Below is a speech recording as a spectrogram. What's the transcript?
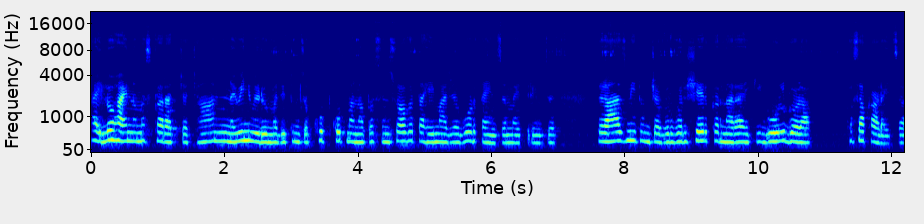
हॅलो हाय नमस्कार आजच्या छान नवीन व्हिडिओमध्ये तुमचं खूप खूप मनापासून स्वागत आहे माझ्या गोडताईंचं मैत्रिणीचं. तर आज मी तुमच्याबरोबर शेअर करणार आहे की गोल गळा कसा काढायचा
